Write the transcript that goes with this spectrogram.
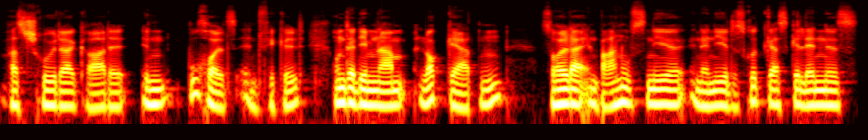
was Schröder gerade in Buchholz entwickelt. Unter dem Namen Lokgärten soll da in Bahnhofsnähe, in der Nähe des Rüttgers-Geländes,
